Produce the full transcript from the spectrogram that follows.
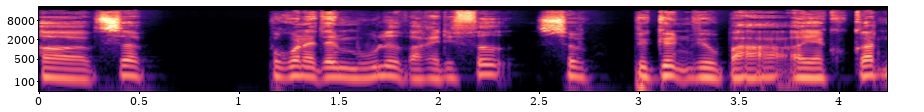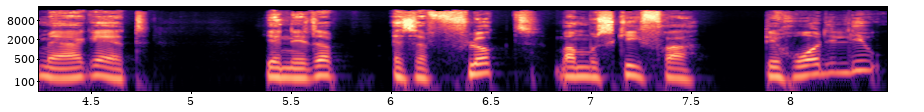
Og så på grund af den mulighed var rigtig fed, så begyndte vi jo bare, og jeg kunne godt mærke, at jeg netop, altså flugt var måske fra det hurtige liv,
